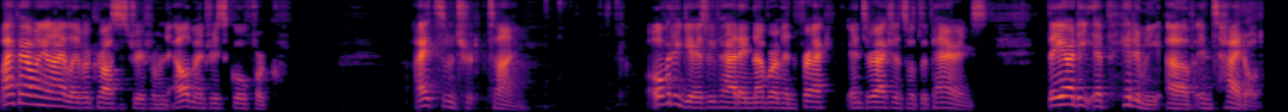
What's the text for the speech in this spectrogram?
My family and I live across the street from an elementary school for I had some time. Over the years, we've had a number of interactions with the parents. They are the epitome of entitled.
